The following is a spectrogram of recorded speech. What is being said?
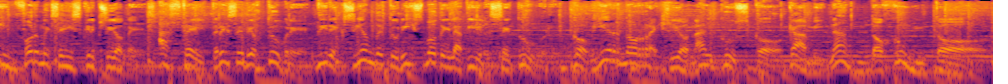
Informes e inscripciones. Hasta el 13 de octubre. Dirección de Turismo de la DIRCE Tour. Gobierno Regional Cusco. Caminando juntos.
